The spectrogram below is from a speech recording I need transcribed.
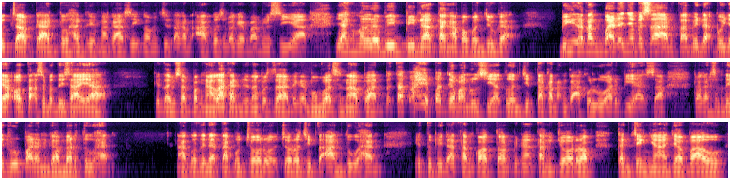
Ucapkan Tuhan terima kasih engkau menciptakan aku sebagai manusia yang melebihi binatang apa pun juga. Binatang badannya besar tapi tidak punya otak seperti saya. Kita bisa mengalahkan binatang besar dengan membuat senapan. Betapa hebatnya manusia. Tuhan ciptakan engkau aku luar biasa. Bahkan seperti rupa dan gambar Tuhan. Aku tidak takut coro, coro ciptaan Tuhan. Itu binatang kotor, binatang jorok, kencingnya aja bau.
